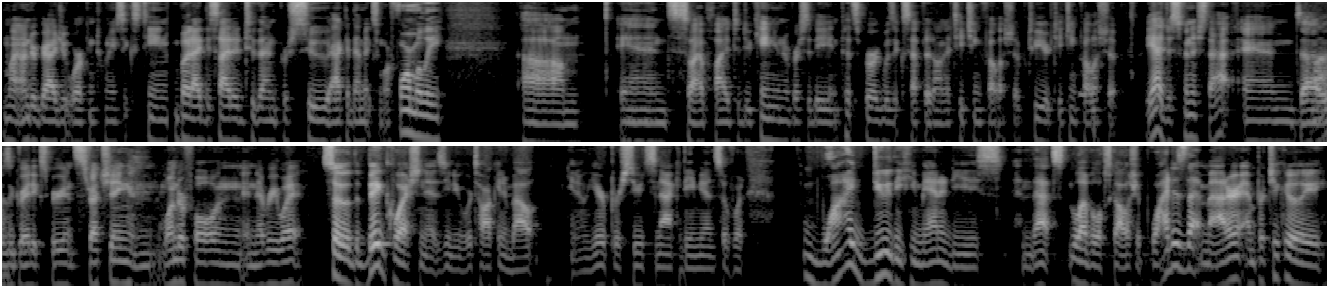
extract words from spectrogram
my undergraduate work in 2016, but I decided to then pursue academics more formally. Um, and so I applied to Duquesne University in Pittsburgh, was accepted on a teaching fellowship, two year teaching fellowship. Yeah, I just finished that, and uh, it was a great experience, stretching and wonderful in, in every way. So the big question is, you know, we're talking about, you know, your pursuits in academia and so forth. Why do the humanities and that level of scholarship? Why does that matter? And particularly,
